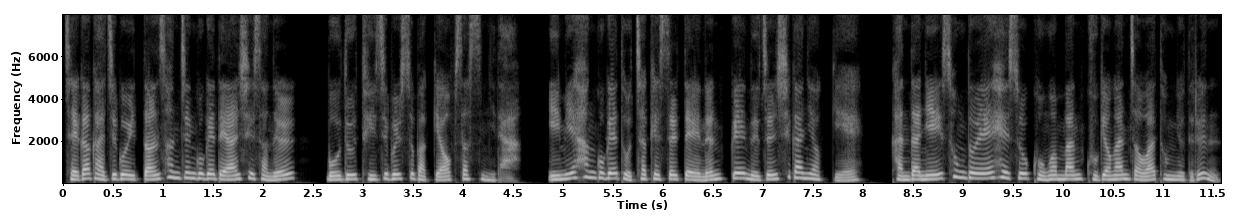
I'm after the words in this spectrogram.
제가 가지고 있던 선진국에 대한 시선을 모두 뒤집을 수밖에 없었습니다. 이미 한국에 도착했을 때에는 꽤 늦은 시간이었기에 간단히 송도의 해수 공원만 구경한 저와 동료들은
